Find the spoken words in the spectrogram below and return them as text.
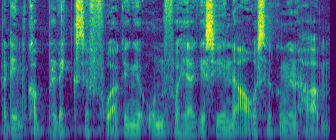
bei dem komplexe Vorgänge unvorhergesehene Auswirkungen haben.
